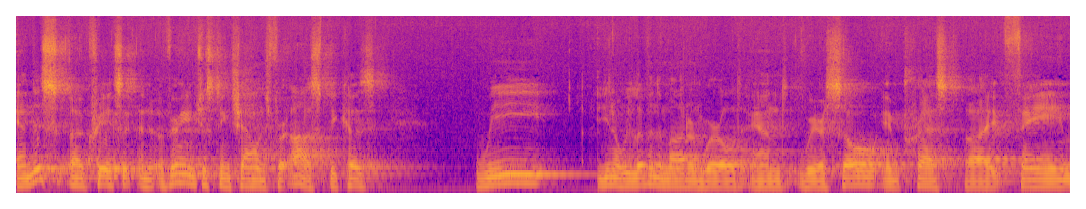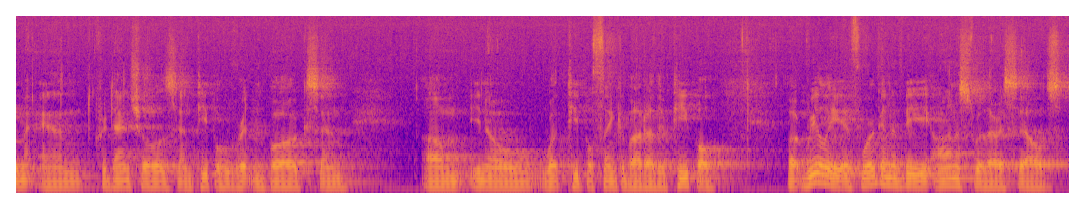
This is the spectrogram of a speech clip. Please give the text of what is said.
And this uh, creates a, a, very interesting challenge for us because we, you know, we live in the modern world and we're so impressed by fame and credentials and people who've written books and, um, you know, what people think about other people. But really, if we're going to be honest with ourselves,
